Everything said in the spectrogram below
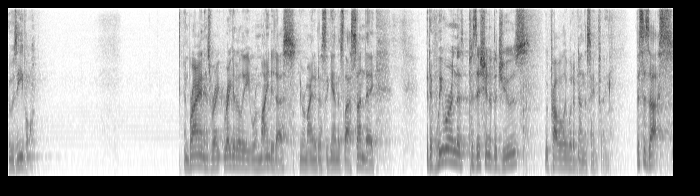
It was evil. And Brian has re- regularly reminded us, he reminded us again this last Sunday, that if we were in the position of the Jews, we probably would have done the same thing. This is us.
